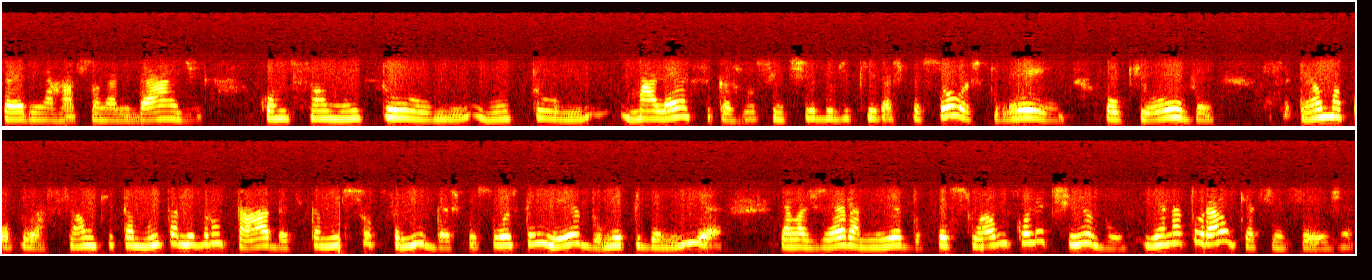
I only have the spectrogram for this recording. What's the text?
ferem a racionalidade, como são muito, muito maléficas, no sentido de que as pessoas que leem ou que ouvem é uma população que está muito amedrontada, que está muito sofrida, as pessoas têm medo. Uma epidemia, ela gera medo pessoal e coletivo, e é natural que assim seja.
